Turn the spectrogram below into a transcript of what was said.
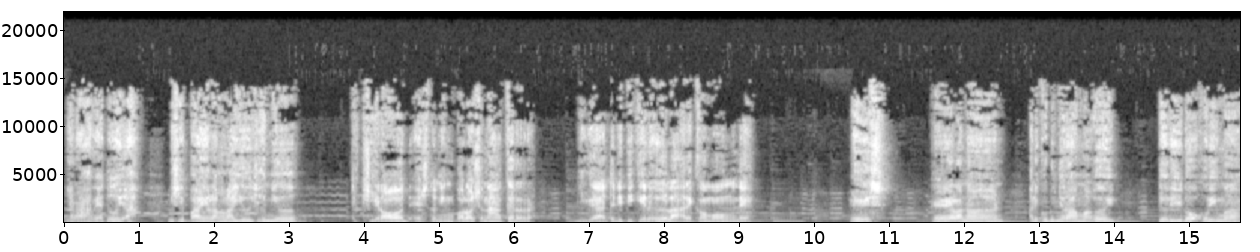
Nyerah we atuh ya bisi paelang layu seun ye. Cek sirod es tuning polos naker. juga tadi dipikir helah rek ngomong deh His kelanan adik kudu nyerama euy. Dari do kuring mah.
